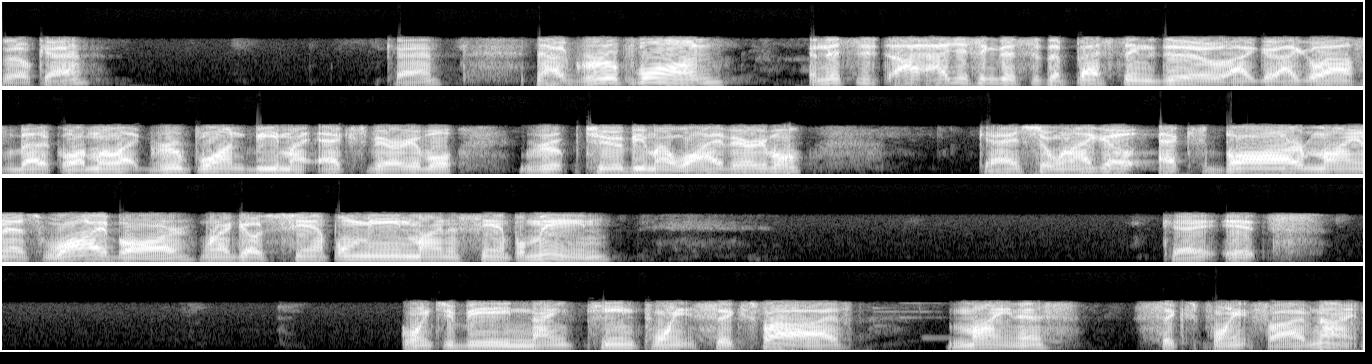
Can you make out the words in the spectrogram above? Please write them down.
Okay? Okay. Now, group one and this is I, I just think this is the best thing to do. I go, I go alphabetical. I'm gonna let group one be my x variable, group two be my y variable. Okay, so when I go x bar minus y bar, when I go sample mean minus sample mean, okay, it's going to be 19.65 minus 6.59. Is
